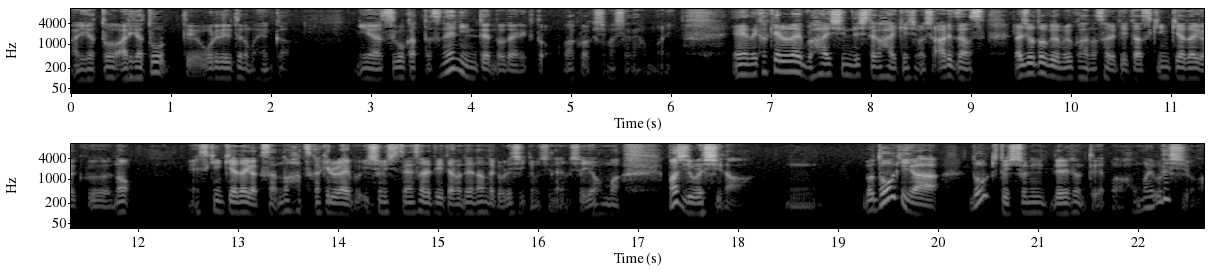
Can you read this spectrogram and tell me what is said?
ありがとう、ありがとうって俺で言ってるのも変か。いや、すごかったですね、任天堂ダイレクト。ワクワクしましたね、ほんまに。えー、で、かけるライブ配信でしたが拝見しました。ありがとうございます。ラジオトークでもよく話されていたスキンケア大学の、スキンケア大学さんの初かけるライブ一緒に出演されていたのでなんだか嬉しい気持ちになりましたいやほんまマジで嬉しいなうん同期が同期と一緒に出れるんってやっぱほんまに嬉しいよな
